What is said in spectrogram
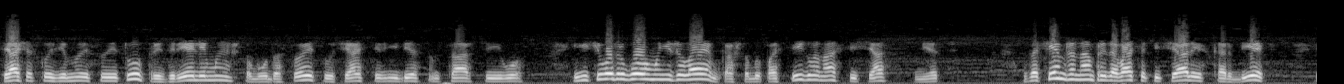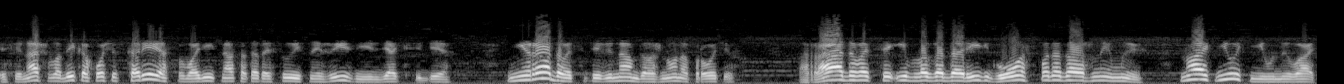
Всяческую земную суету презрели мы, чтобы удостоиться участия в небесном Царстве Его, и ничего другого мы не желаем, как чтобы постигла нас сейчас смерть. Зачем же нам предаваться печали и скорбеть, если наш владыка хочет скорее освободить нас от этой суетной жизни и взять к себе? Не радоваться ли нам должно напротив? Радоваться и благодарить Господа должны мы, но отнюдь не унывать.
